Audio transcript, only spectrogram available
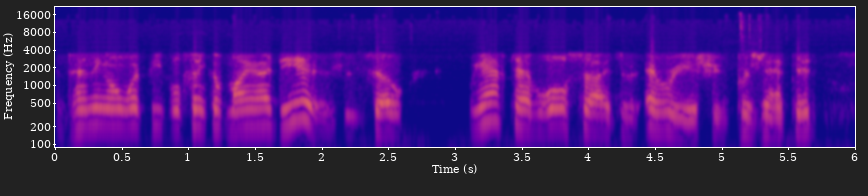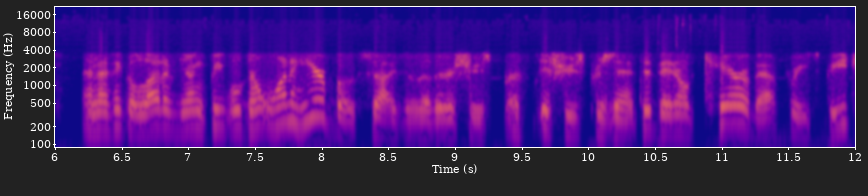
depending on what people think of my ideas. And so we have to have all sides of every issue presented and I think a lot of young people don't want to hear both sides of other issues uh, issues presented. They don't care about free speech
